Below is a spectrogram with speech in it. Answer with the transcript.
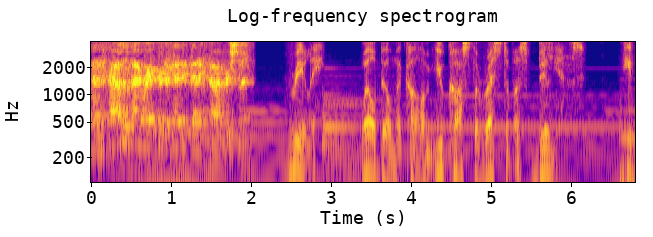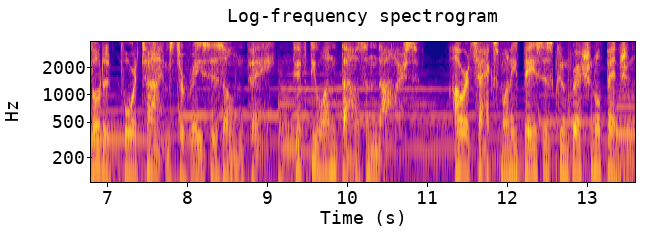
I'm proud of my record of having been a congressman. Really? Well, Bill McCollum, you cost the rest of us billions. He voted four times to raise his own pay, $51,000. Our tax money pays his congressional pension,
